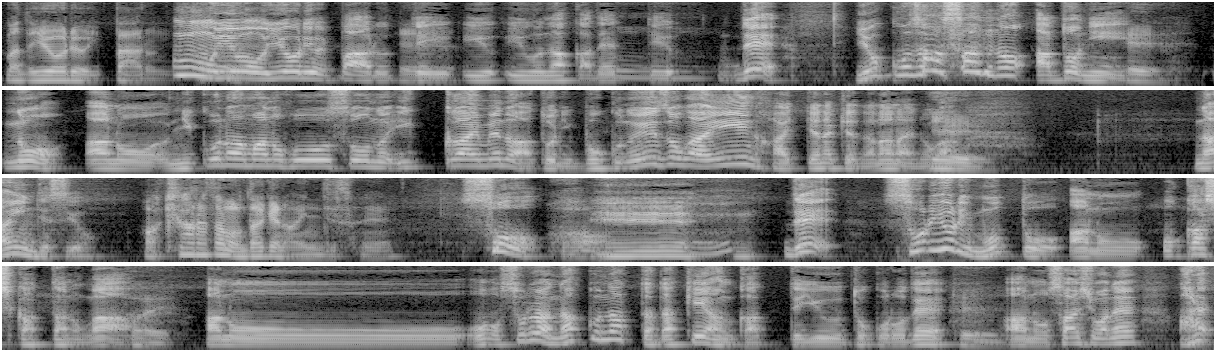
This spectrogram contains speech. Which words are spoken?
まだ容量いっぱいあるんでうん、容容量いっぱいあるっていう,、いう中でっていう。で、横澤さんの後に、えの、あの、ニコ生の放送の1回目の後に僕の映像が永遠入ってなきゃならないのがええないんですよ。秋原さんのだけないんですね。そはあえう。で、それよりもっと、あの、おかしかったのが、はいあのーおそれはなくなっただけやんかっていうところで、うんあの、最初はね、あれ？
